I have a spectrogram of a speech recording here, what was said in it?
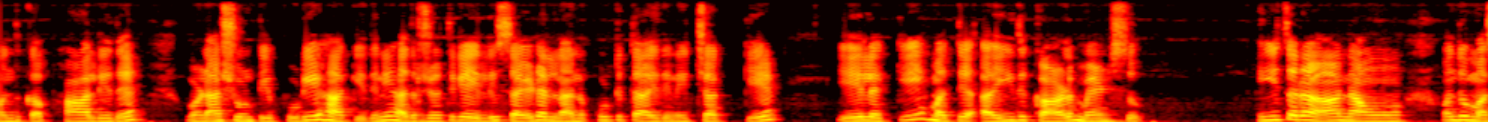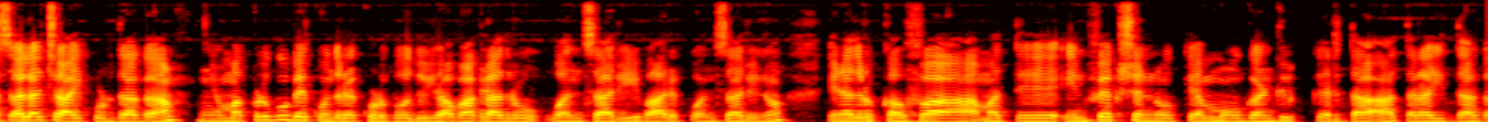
ಒಂದು ಕಪ್ ಹಾಲಿದೆ. ಒಣ ಶುಂಠಿ ಪುಡಿ ಹಾಕಿದ್ದೀನಿ. ಅದ್ರ ಜೊತೆಗೆ ಇಲ್ಲಿ ಸೈಡಲ್ಲಿ ನಾನು ಕುಟ್ತಾ ಇದ್ದೀನಿ ಚಕ್ಕೆ. ಏಲಕ್ಕಿ ಮತ್ತು ಐದು ಕಾಳು ಮೆಣಸು. ಈ ಥರ ನಾವು ಒಂದು ಮಸಾಲ ಚಾಯ್ ಕುಡಿದಾಗ ಮಕ್ಳಿಗೂ ಬೇಕು ಅಂದರೆ ಕೊಡ್ಬೋದು. ಯಾವಾಗಲಾದರೂ ಒಂದು ಸಾರಿ ವಾರಕ್ಕೆ ಒಂದು ಸಾರಿನೂ ಏನಾದರೂ ಕಫ ಮತ್ತು ಇನ್ಫೆಕ್ಷನ್ನು ಕೆಮ್ಮು, ಗಂಟ್ಲು ಕೆರೆತ ಆ ಥರ ಇದ್ದಾಗ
